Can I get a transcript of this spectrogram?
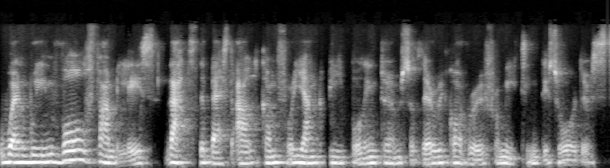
when we involve families, that's the best outcome for young people in terms of their recovery from eating disorders.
